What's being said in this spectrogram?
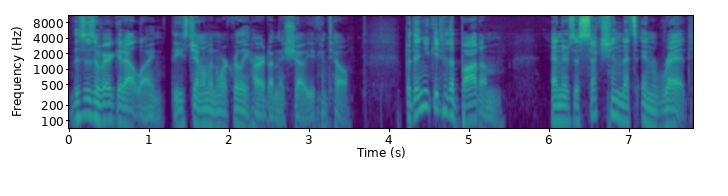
this is a very good outline. These gentlemen work really hard on this show. You can tell. But then you get to the bottom, and there's a section that's in red,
